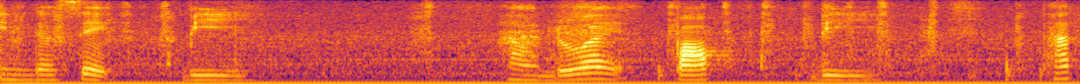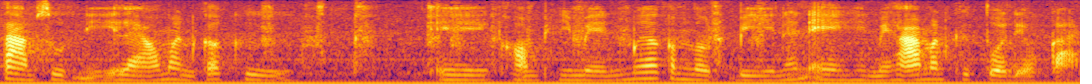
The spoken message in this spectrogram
intersect B หารด้วย pop B ถ้าตามสูตรนี้แล้วมันก็คือ A complement เมื่อกำหนด B นั่นเองเห็นไหมคะ มันคือตัวเดียวกัน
